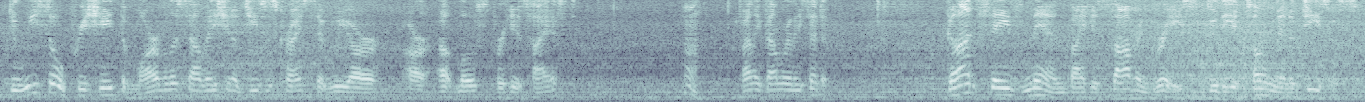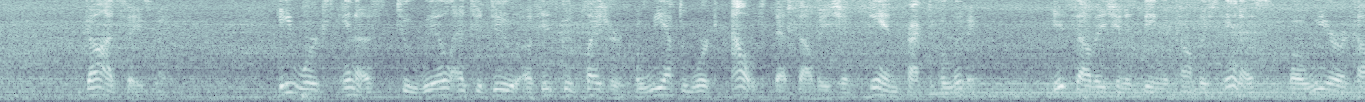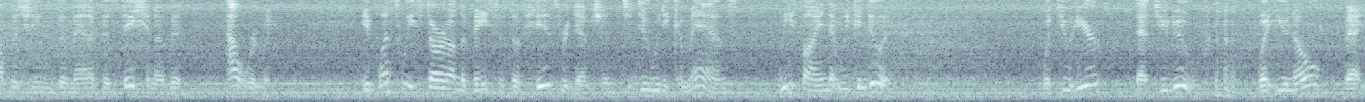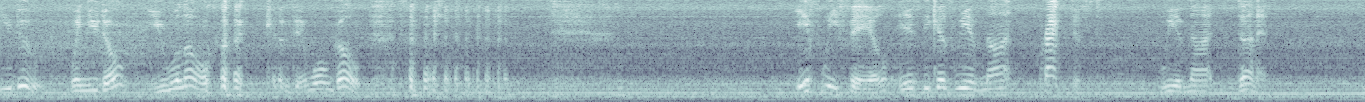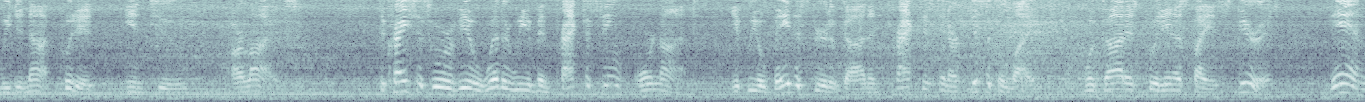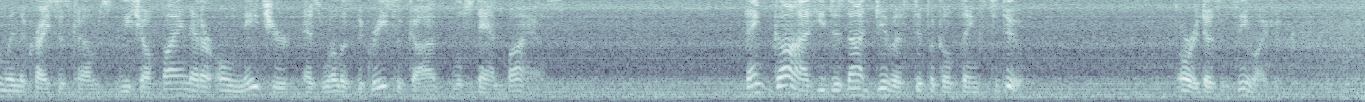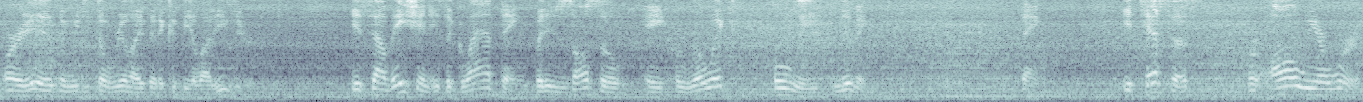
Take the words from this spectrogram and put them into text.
Do we so appreciate the marvelous salvation of Jesus Christ that we are our utmost for his highest? Hmm, finally found where they said it. God saves men by his sovereign grace through the atonement of Jesus. God saves men. He works in us to will and to do of his good pleasure, but we have to work out that salvation in practical living. His salvation is being accomplished in us while we are accomplishing the manifestation of it outwardly. If once we start on the basis of his redemption to do what he commands, we find that we can do it. What you hear, that you do. what you know, that you do. When you don't, you will know, because it won't go. if we fail, it is because we have not practiced. We have not done it. We did not put it into our lives. The crisis will reveal whether we have been practicing or not. If we obey the Spirit of God and practice in our physical life what God has put in us by His Spirit, then, when the crisis comes, we shall find that our own nature, as well as the grace of God, will stand by us. Thank God He does not give us difficult things to do. Or it doesn't seem like it. or it is, and we just don't realize that it could be a lot easier. His salvation is a glad thing, but it is also a heroic, holy living thing. It tests us for all we are worth.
